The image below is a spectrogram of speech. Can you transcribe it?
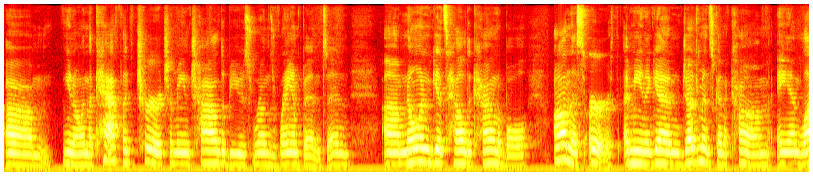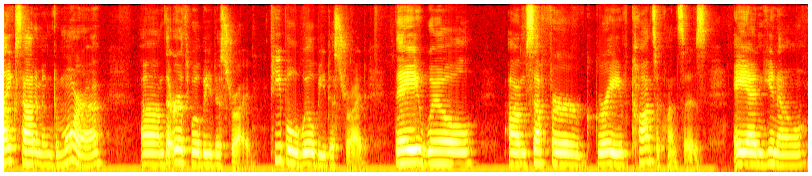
um, you know, in the Catholic Church, I mean, child abuse runs rampant, and um, no one gets held accountable on this earth. I mean, again, judgment's going to come, and like Sodom and Gomorrah, um, the earth will be destroyed. People will be destroyed. They will um, suffer grave consequences. And, you know,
